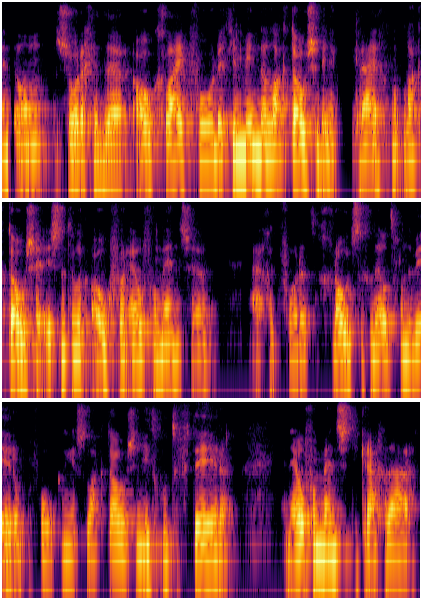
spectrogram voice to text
En dan zorg je er ook gelijk voor dat je minder lactose binnenkrijgt. Want lactose is natuurlijk ook voor heel veel mensen eigenlijk voor het grootste gedeelte van de wereldbevolking is lactose niet goed te verteren. En heel veel mensen die krijgen daar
